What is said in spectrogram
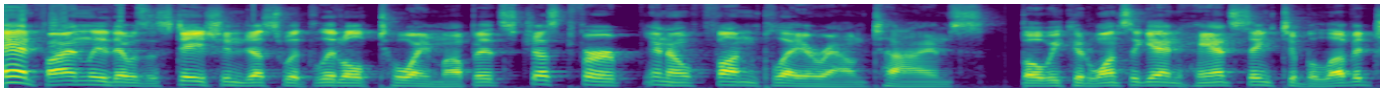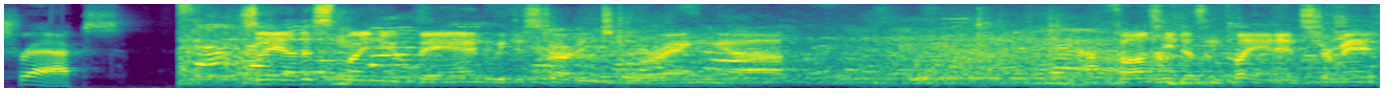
And finally, there was a station just with little toy Muppets, just for, you know, fun play around times. But we could once again hand sync to beloved tracks. So yeah, this is my new band. We just started touring. Uh, Fozzie doesn't play an instrument,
